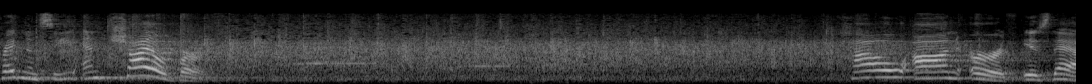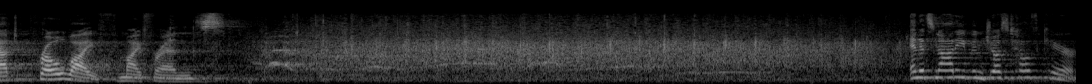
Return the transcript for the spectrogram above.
pregnancy and childbirth. How on earth is that pro life, my friends? And it's not even just health care.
